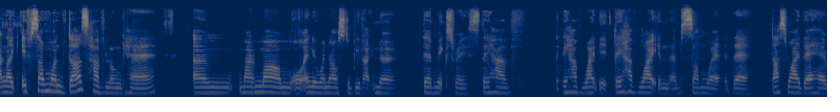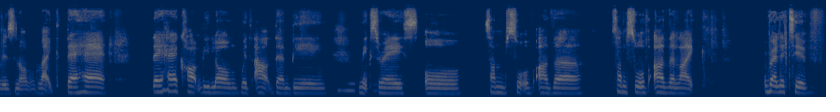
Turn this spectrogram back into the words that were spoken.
and like if someone does have long hair, um, my mom or anyone else will be like, no, they're mixed race. They have, they have white. They have white in them somewhere there. That's why their hair is long. Like their hair, their hair can't be long without them being mixed race or some sort of other, some sort of other like relative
